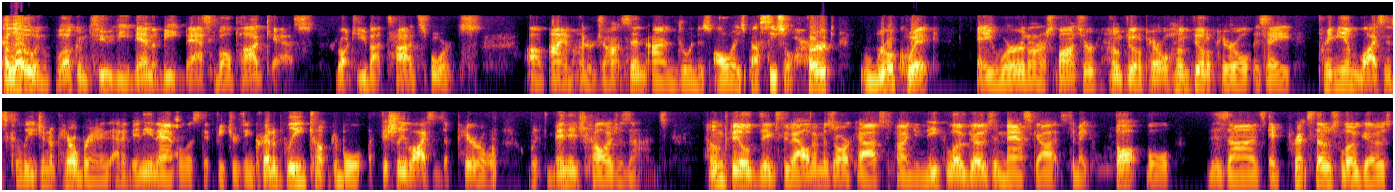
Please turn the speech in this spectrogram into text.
Hello and welcome to the Bama Beat Basketball Podcast, brought to you by Tide Sports. Um, I am Hunter Johnson. I'm joined as always by Cecil Hurt. Real quick, a word on our sponsor, Homefield Apparel. Homefield Apparel is a premium licensed collegiate apparel brand out of Indianapolis that features incredibly comfortable, officially licensed apparel with vintage college designs. Homefield digs through Alabama's archives to find unique logos and mascots to make thoughtful designs and prints those logos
